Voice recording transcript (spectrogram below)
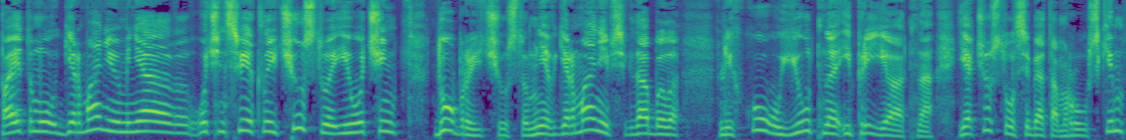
Поэтому Германия у меня очень светлые чувства и очень добрые чувства. Мне в Германии всегда было легко, уютно и приятно. Я чувствовал себя там русским.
